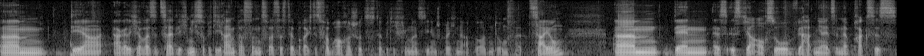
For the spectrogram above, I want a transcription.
ähm, der ärgerlicherweise zeitlich nicht so richtig reinpasst. Und zwar ist das der Bereich des Verbraucherschutzes. Da bitte ich vielmals die entsprechende Abgeordnete um Verzeihung. Ähm, denn es ist ja auch so, wir hatten ja jetzt in der Praxis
